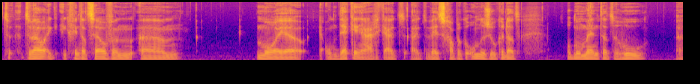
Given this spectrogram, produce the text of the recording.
te- terwijl ik, ik vind dat zelf een ehm, mooie ontdekking eigenlijk uit, uit wetenschappelijke onderzoeken. Dat op het moment dat hoe eh,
